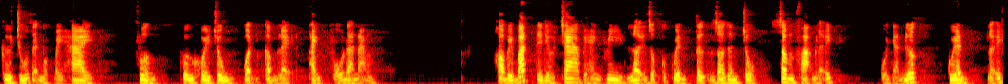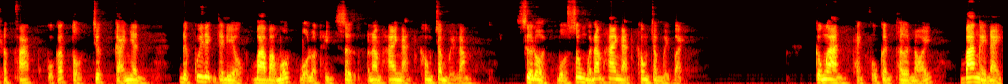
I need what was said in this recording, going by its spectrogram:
cư trú tại 172, phường Phương Khuê Trung, quận Cẩm Lệ, thành phố Đà Nẵng. Họ bị bắt để điều tra về hành vi lợi dụng các quyền tự do dân chủ, xâm phạm lợi ích của nhà nước, quyền lợi ích hợp pháp của các tổ chức cá nhân được quy định tại Điều 331 Bộ Luật Hình sự vào năm 2015, sửa đổi bổ sung vào năm 2017. Công an thành phố Cần Thơ nói ba người này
